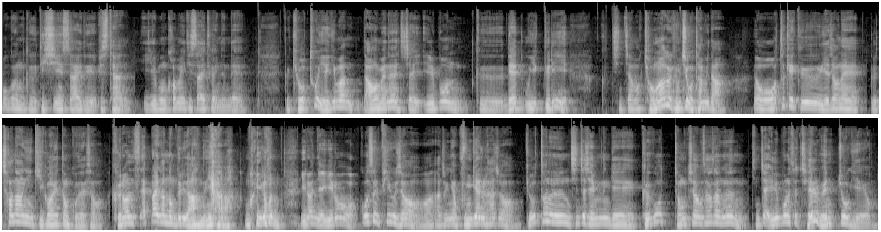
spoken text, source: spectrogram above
혹은 그 DC 인사이드 비슷한 일본 커뮤니티 사이트가 있는데 그 교토 얘기만 나오면은 진짜 일본 그 넷 우익들이 그 진짜 막 경악을 금치 못합니다. 어, 어떻게 그 예전에 그 천황이 기거했던 곳에서 그런 새빨간 놈들이 나왔느냐? 뭐 이런 이런 얘기로 꽃을 피우죠. 어, 아주 그냥 붕괴를 하죠. 교토는 진짜 재밌는 게 그곳 정치하고 사상은 진짜 일본에서 제일 왼쪽이에요.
